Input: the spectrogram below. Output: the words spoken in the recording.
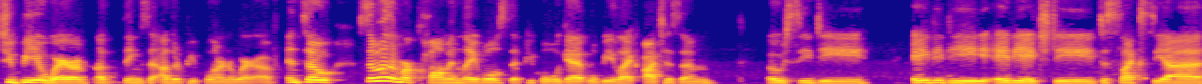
to be aware of, of, things that other people aren't aware of. And so some of the more common labels that people will get will be like autism, OCD, ADD, ADHD, dyslexia.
